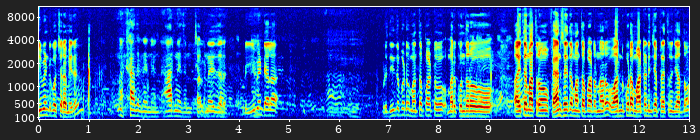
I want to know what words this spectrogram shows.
ఈవెంట్కి వచ్చారా మీరు? కాదండి నేను ఆర్గనైజర్ ఆర్గనైజర్. ఇప్పుడు ఈవెంట్ ఎలా? ఇప్పుడు దీంతో పాటు మనతో పాటు మరి కొందరు అయితే మాత్రం ఫ్యాన్స్ అయితే మనతో పాటు ఉన్నారు. వారిని కూడా మాట్లాడించే ప్రయత్నం చేద్దాం.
